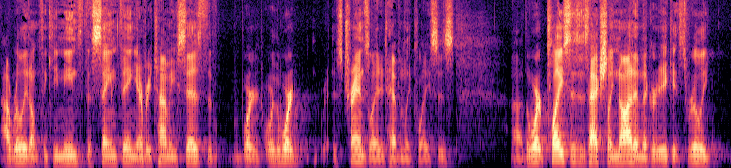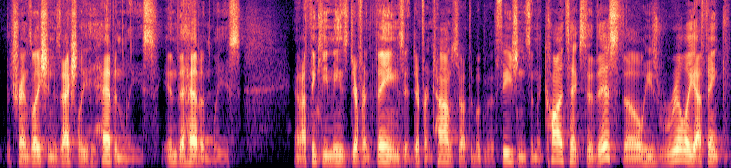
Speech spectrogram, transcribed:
I really don't think he means the same thing every time he says the word, or the word is translated heavenly places. Uh, the word places is actually not in the Greek. It's really, the translation is actually heavenlies, in the heavenlies. And I think he means different things at different times throughout the book of Ephesians. In the context of this, though, he's really, I think,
